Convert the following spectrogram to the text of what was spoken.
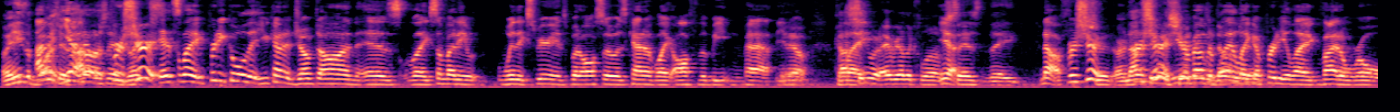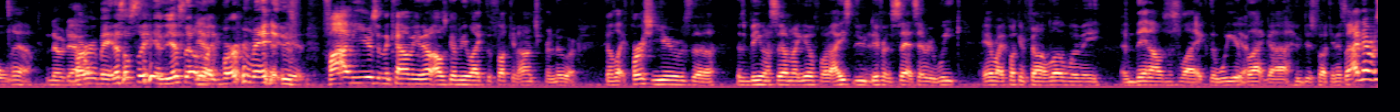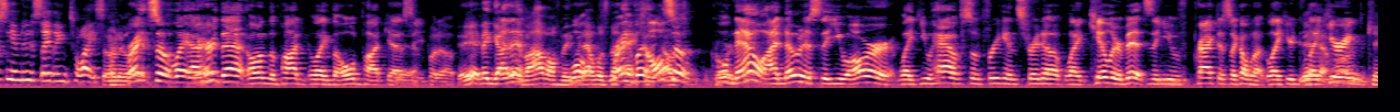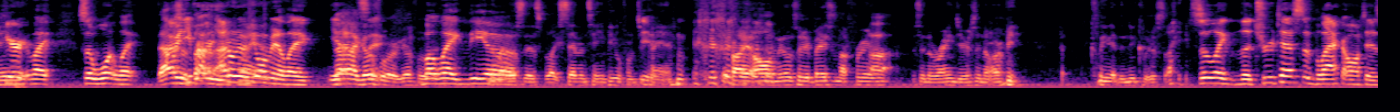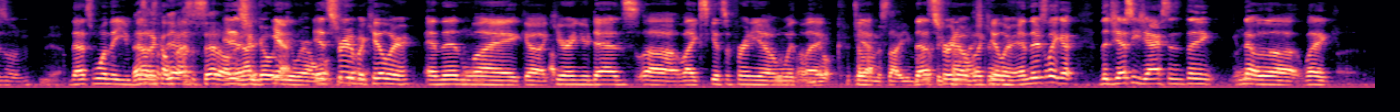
I mean, he's a I mean, yeah, I no, for sure. It's like pretty cool that you kind of jumped on as like somebody with experience, but also is kind of like off the beaten path, you Yeah. know. 'Cause I see what every other club Yeah. says they. No, for sure, Should- or not for sure. should You're about to play like do. a pretty like vital role, Yeah. no doubt. Birdman. That's what I'm saying. Yes, I was Yeah. like Birdman. Yeah. Five years in the comedy, you know, I was gonna be like the fucking entrepreneur. Because like first year was the just be myself. and I give a fuck. I used to do different sets every week. Everybody fucking fell in love with me. And then I was just like the weird Yeah. black guy who just fucking. It's like I never see him do the same thing twice. Or Right, so like I heard that on the pod, like the old podcast Yeah. that you put up. Yeah, they got And then- that vibe off me, Well, but that was not right, but also, well, now I notice that you are like you have some freaking straight up like killer bits that you've practiced a couple times. Like you're Yeah, like hearing, hear like so one like. That I mean, you probably. I don't know if you want me to like. Yeah, Yeah, go for it. Go for But it. But like the Nobody uh, else does, but like 17 people from Yeah. Japan. They're probably all military bases. My friend Uh, is in the Rangers in the Army, clean at the nuclear site. so like the true test of black autism. Yeah. That's one that you've That's done a- a couple yeah, times. that's a setup, and it's- I can go anywhere I want It's straight up a killer, and then Yeah. like uh, curing your dad's uh, like schizophrenia with Uh, like milk. Tell yeah, him to stop eating that's straight up a killer. And there's like a the Jesse Jackson thing. Yeah. No, the like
